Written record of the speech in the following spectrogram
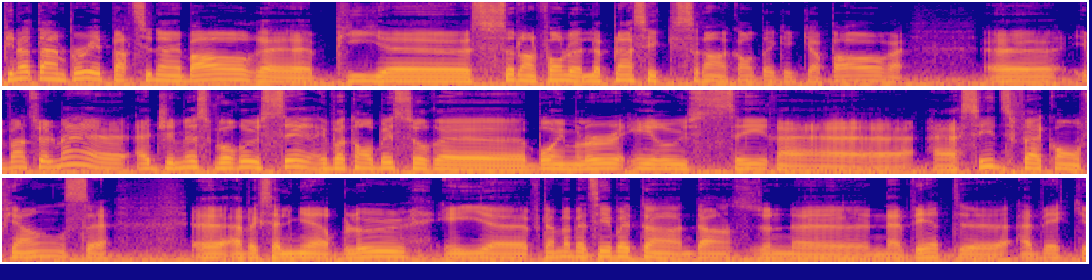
Peanut Hamper est parti d'un bar, euh, puis euh, c'est ça, dans le fond, le, plan, c'est qu'il se rencontre quelque part. éventuellement, Adjimus va réussir, il va tomber sur Boimler et réussir à, à, essayer d'y faire confiance avec sa lumière bleue. Et finalement, ben, il va être dans une navette avec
